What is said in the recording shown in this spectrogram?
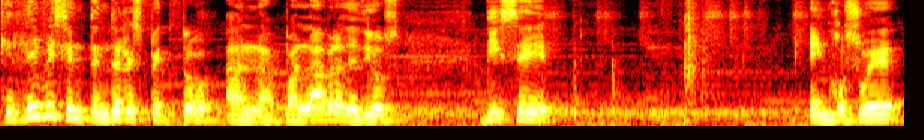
que debes entender respecto a la palabra de Dios. Dice en Josué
